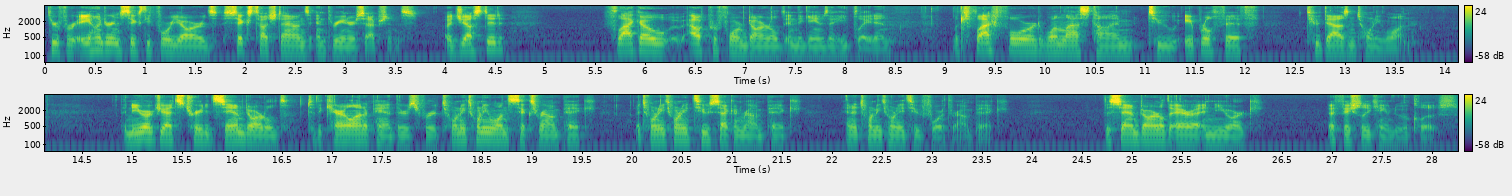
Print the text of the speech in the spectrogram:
threw for 864 yards, 6 touchdowns, and 3 interceptions adjusted, Flacco outperformed Darnold in the games that he played in. Let's flash forward one last time to April 5th, 2021. The New York Jets traded Sam Darnold to the Carolina Panthers for a 2021 sixth round pick, a 2022 second round pick, and a 2022 fourth round pick. The Sam Darnold era in New York officially came to a close.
